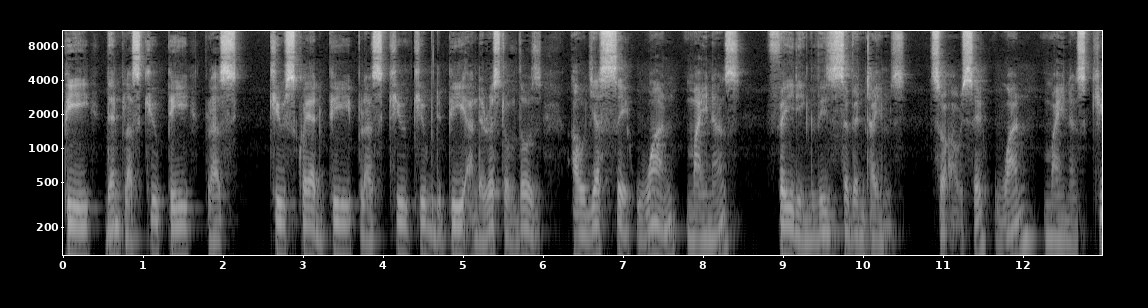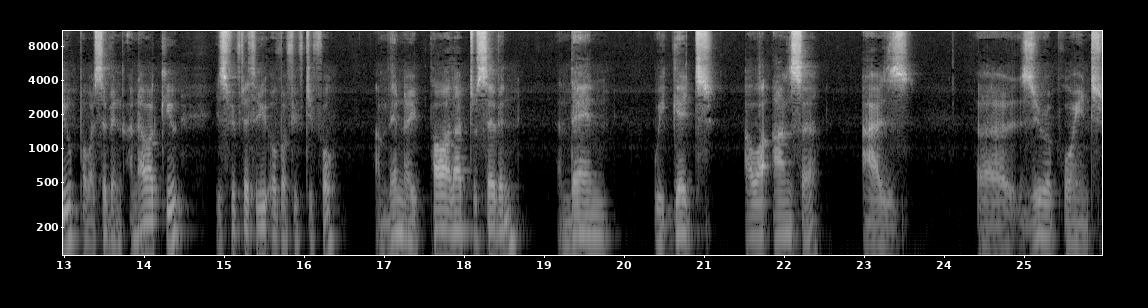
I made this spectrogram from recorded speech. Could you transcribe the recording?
p, then plus qp, plus q squared p, plus q cubed p, and the rest of those, I will just say 1 minus fading these 7 times. So I will say 1 minus q power 7. And our q is 53 over 54. And then I power that to 7. And then we get our answer as uh, 0 point.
